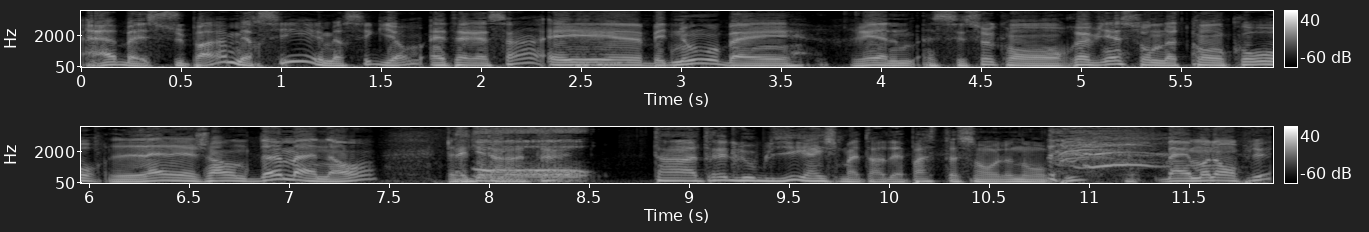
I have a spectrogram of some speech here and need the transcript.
Ah ben super, merci, merci Guillaume, intéressant. Et euh, ben nous, ben réellement, c'est sûr qu'on revient sur notre concours La légende de Manon. Parce que- train- t'es en train de l'oublier. Hey, je m'attendais pas à ce son-là non plus. Ben moi non plus.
